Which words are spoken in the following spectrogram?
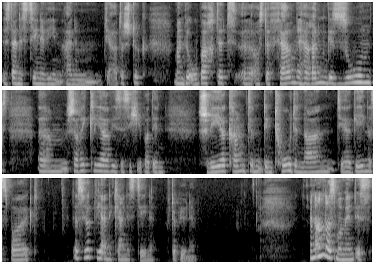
ist eine Szene wie in einem Theaterstück. Man beobachtet äh, aus der Ferne herangezoomt ähm, Chariklia, wie sie sich über den schwerkranken, dem Tode nahen Theagenes beugt. Das wirkt wie eine kleine Szene auf der Bühne. Ein anderes Moment ist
